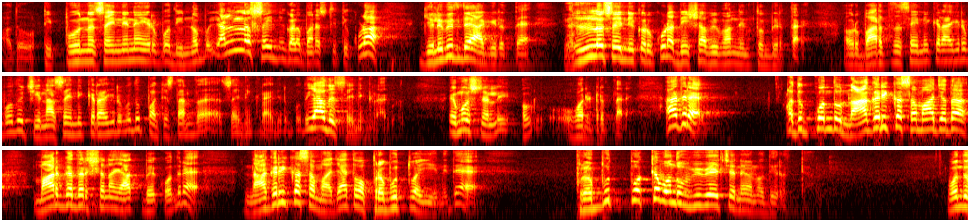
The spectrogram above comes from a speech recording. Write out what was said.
ಅದು ಟಿಪ್ಪುವಿನ ಸೈನ್ಯನೇ ಇರ್ಬೋದು, ಇನ್ನೊಬ್ಬ ಎಲ್ಲ ಸೈನ್ಯಗಳ ಮನಸ್ಥಿತಿ ಕೂಡ ಗೆಲುವಿಲ್ಲದೆ ಆಗಿರುತ್ತೆ. ಎಲ್ಲ ಸೈನಿಕರು ಕೂಡ ದೇಶಾಭಿಮಾನದಿಂದ ತುಂಬಿರ್ತಾರೆ. ಅವರು ಭಾರತದ ಸೈನಿಕರಾಗಿರ್ಬೋದು, ಚೀನಾ ಸೈನಿಕರಾಗಿರ್ಬೋದು, ಪಾಕಿಸ್ತಾನದ ಸೈನಿಕರಾಗಿರ್ಬೋದು, ಯಾವುದೇ ಸೈನಿಕರಾಗಿರ್ಬೋದು ಎಮೋಷ್ನಲ್ಲಿ ಅವರು ಹೊರಟಿರ್ತಾರೆ. ಆದರೆ ಅದಕ್ಕೊಂದು ನಾಗರಿಕ ಸಮಾಜದ ಮಾರ್ಗದರ್ಶನ ಯಾಕೆ ಬೇಕು ಅಂದರೆ ನಾಗರಿಕ ಸಮಾಜ ಅಥವಾ ಪ್ರಭುತ್ವ ಏನಿದೆ, ಪ್ರಭುತ್ವಕ್ಕೆ ಒಂದು ವಿವೇಚನೆ ಅನ್ನೋದಿರುತ್ತೆ. ಒಂದು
